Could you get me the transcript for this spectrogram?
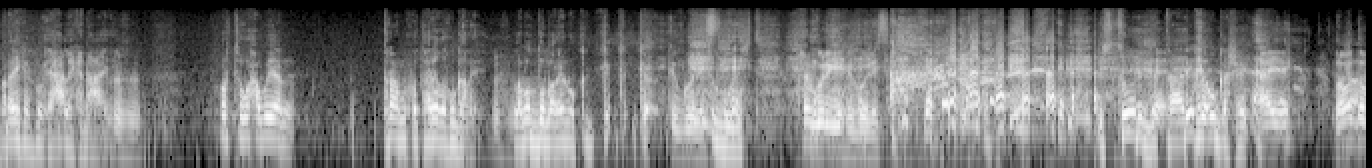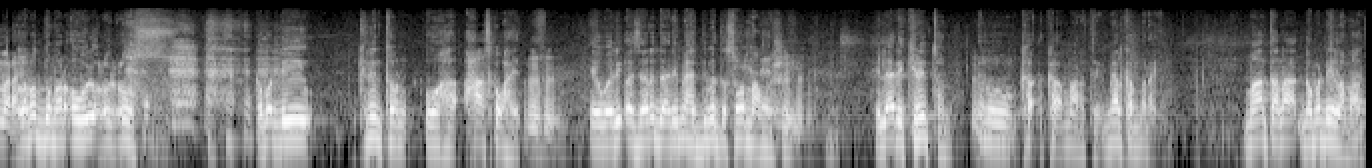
maraykanka wixii xalay ka dhacay horta waxa weeyaan trump wuxuu taariikhda ku galay laba dumar inuu historiga taariikhda u gashay Hay, laba dumar oo weli culculus gabadhii clinton uu xaaska u ahayd ee wari- wasaaradda arrimaha dibadda soo maamushay hillary clinton inuu ka ka maaragtay meel ka maray maantana gabadhii labaad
